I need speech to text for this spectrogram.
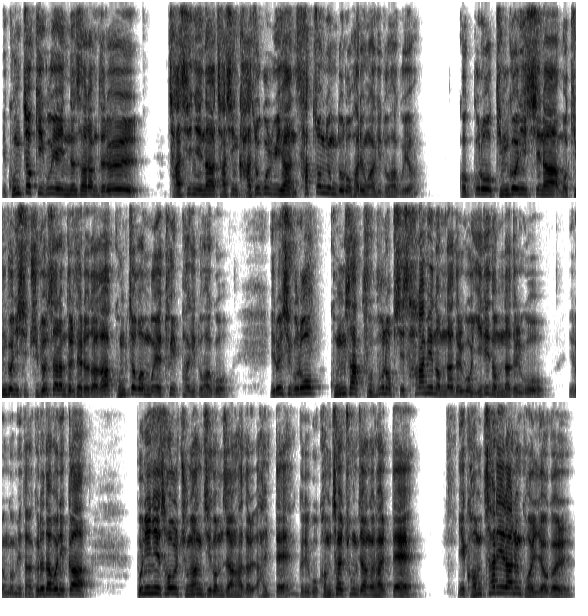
이 공적 기구에 있는 사람들을 자신이나 자신 가족을 위한 사적 용도로 활용하기도 하고요. 거꾸로 김건희 씨나 뭐 김건희 씨 주변 사람들 데려다가 공적 업무에 투입하기도 하고 이런 식으로 공사 구분 없이 사람이 넘나들고 일이 넘나들고 이런 겁니다. 그러다 보니까 본인이 서울중앙지검장 할 때 그리고 검찰총장을 할 때 이 검찰이라는 권력을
